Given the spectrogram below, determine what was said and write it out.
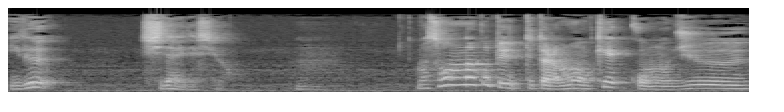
いる次第ですよ。うん。まあ、そんなこと言ってたらもう結構もう11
